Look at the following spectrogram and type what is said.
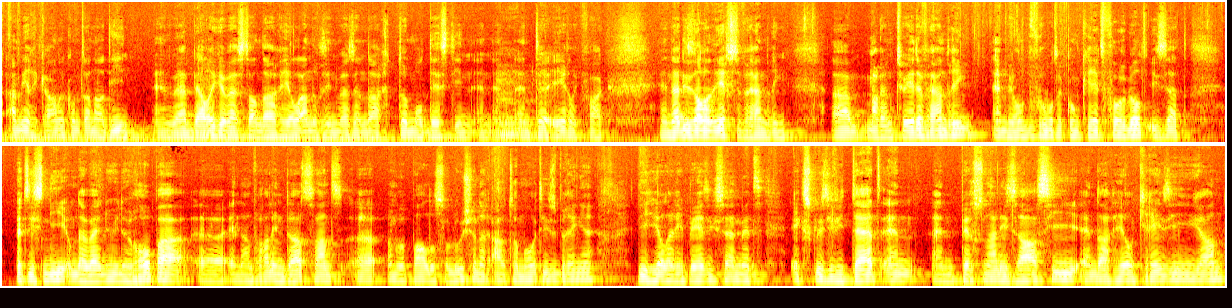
Amerikanen komt dat nadien. En wij Belgen, wij staan daar heel anders in. Wij zijn daar te modest in en, en, en te eerlijk vaak. En dat is al een eerste verandering. Um, maar een tweede verandering, en bij ons bijvoorbeeld een concreet voorbeeld, is dat het is niet omdat wij nu in Europa uh, en dan vooral in Duitsland uh, een bepaalde solution naar automotives brengen, die heel erg bezig zijn met exclusiviteit en, en personalisatie en daar heel crazy in gaan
